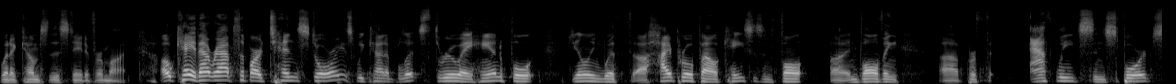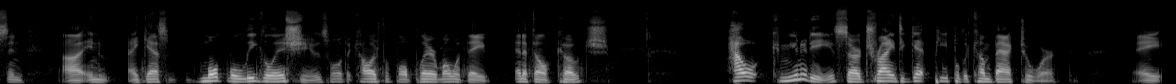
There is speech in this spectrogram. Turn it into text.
when it comes to the state of Vermont. Okay, that wraps up our 10 stories. We kind of blitzed through a handful dealing with uh, high profile cases info- uh, involving uh, athletes in sports and, uh, in, I guess, multiple legal issues one with a college football player, one with a NFL coach how communities are trying to get people to come back to work, a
